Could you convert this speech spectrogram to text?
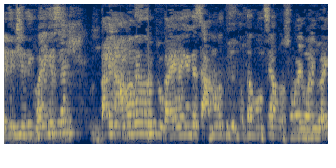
এদিক সেদিক হয়ে গেছে। তাই আমাদেরও একটু গায়ে লেগে গেছে। আমরা দুই কথা বলছি, আমরা সবাই ভাই ভাই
